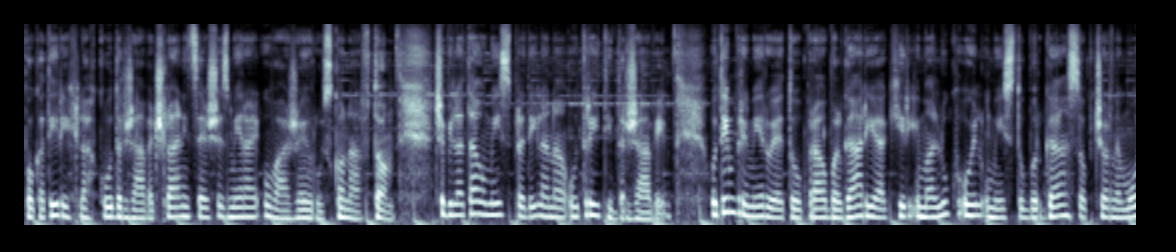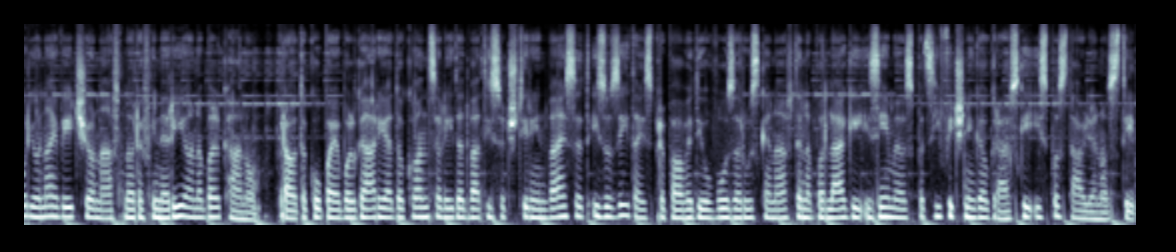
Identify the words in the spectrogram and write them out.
po katerih lahko države članice še zmeraj uvažajo rusko nafto, če bila ta vmes predelana v tretji državi. V tem primeru je to prav Bolgarija, kjer ima Lukoil v mestu Burgas ob Črnem morju največjo naftno rafinerijo na Balkanu. Prav tako pa je Bolgarija do konca leta 2024 2020 izuzeta iz prepovedi uvoza ruske nafte na podlagi izjeme o specifični geografski izpostavljenosti.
